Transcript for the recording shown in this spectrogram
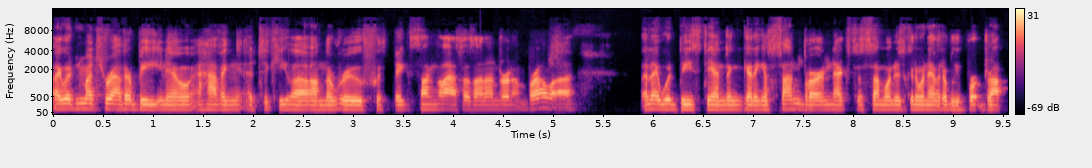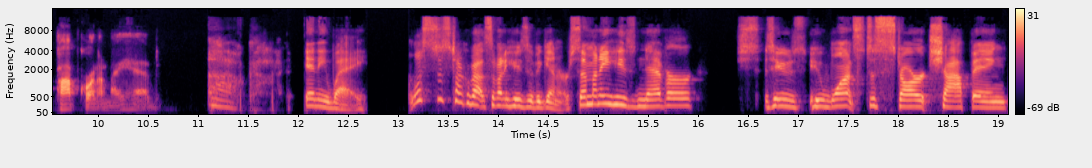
I would much rather be, you know, having a tequila on the roof with big sunglasses on under an umbrella than I would be standing getting a sunburn next to someone who's going to inevitably drop popcorn on my head. Oh, God. Anyway, let's just talk about somebody who's a beginner, somebody who's never who's who wants to start shopping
